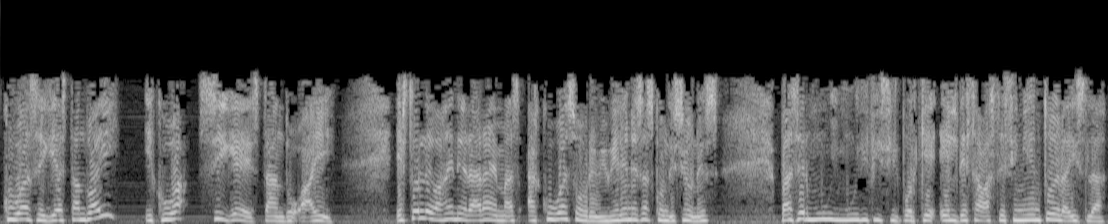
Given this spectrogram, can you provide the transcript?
Cuba seguía estando ahí y Cuba sigue estando ahí. Esto le va a generar además a Cuba sobrevivir en esas condiciones. Va a ser muy, muy difícil porque el desabastecimiento de la isla,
